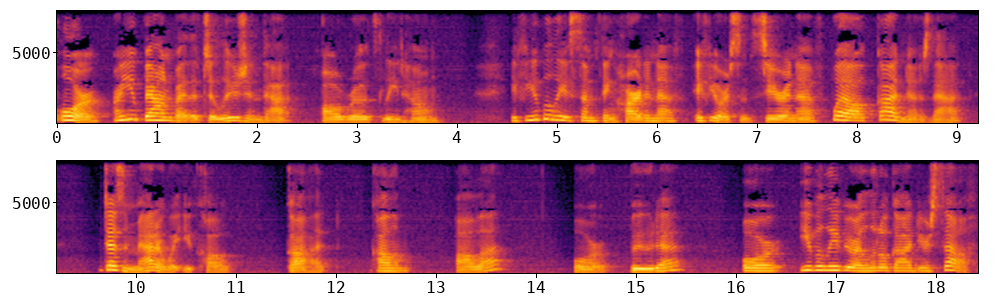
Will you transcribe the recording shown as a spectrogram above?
Or are you bound by the delusion that all roads lead home? If you believe something hard enough, if you are sincere enough, well, God knows that. It doesn't matter what you call God. Call him Allah or Buddha or you believe you're a little God yourself.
